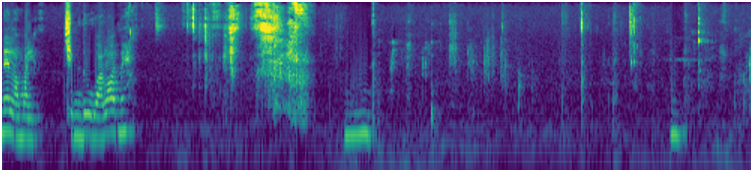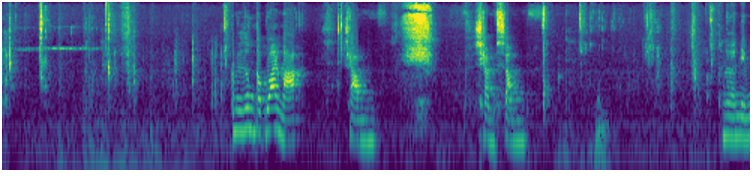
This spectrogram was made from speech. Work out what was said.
นี่เรามาชิมดูว่าอร่อยไหมอืมอืมไม่ต้องกับว่านมาร์กช่ำช่ำช่ำ เนื้อนิ่ม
